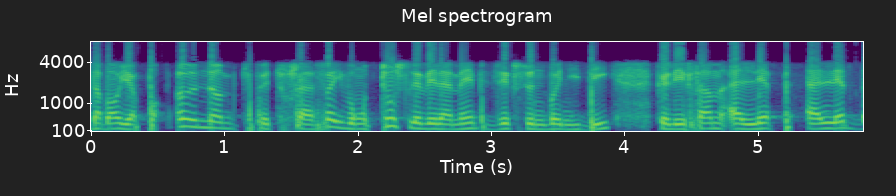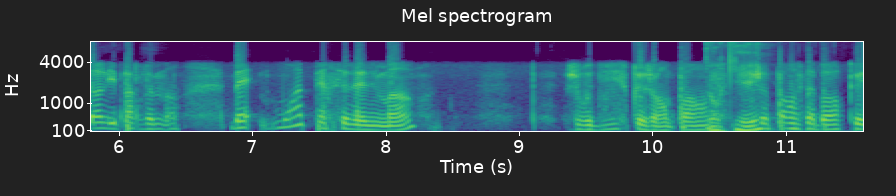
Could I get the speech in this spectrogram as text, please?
d'abord, il n'y a pas un homme qui peut toucher à ça. Ils vont tous lever la main et dire que c'est une bonne idée que les femmes allaitent, allaitent dans les parlements. Ben, moi, personnellement, je vous dis ce que j'en pense. Je pense d'abord que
